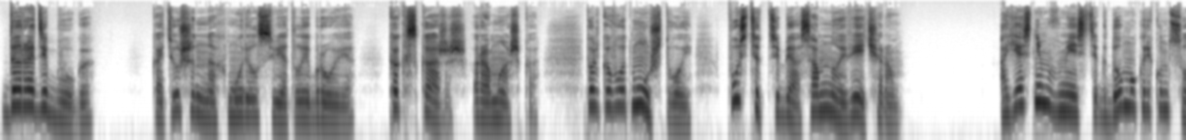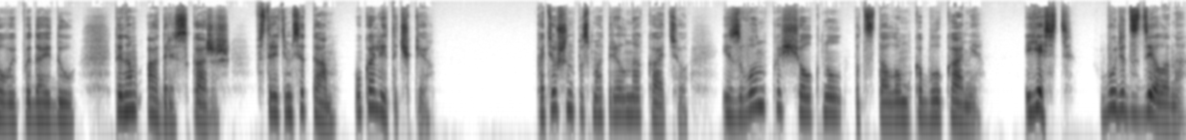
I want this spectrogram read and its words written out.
Да ради бога. Катюшин нахмурил светлые брови. Как скажешь, ромашка. Только вот муж твой пустит тебя со мной вечером. А я с ним вместе к дому Крикунцовой подойду. Ты нам адрес скажешь. Встретимся там, у калиточки». Катюшин посмотрел на Катю и звонко щелкнул под столом каблуками. «Есть! Будет сделано.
